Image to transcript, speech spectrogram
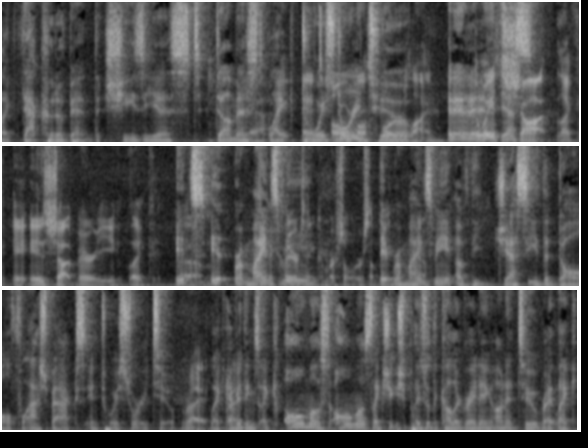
like that could have been the cheesiest, dumbest Yeah. like And Toy it's Story almost two borderline. And, and the way it's yes. shot, like it is shot very like It's um, it reminds like a me commercial or something. It reminds me of the Jessie the doll flashbacks in Toy Story 2. Right, Like right. everything's like almost, almost like she, she plays with the color grading on it too, right? Like,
